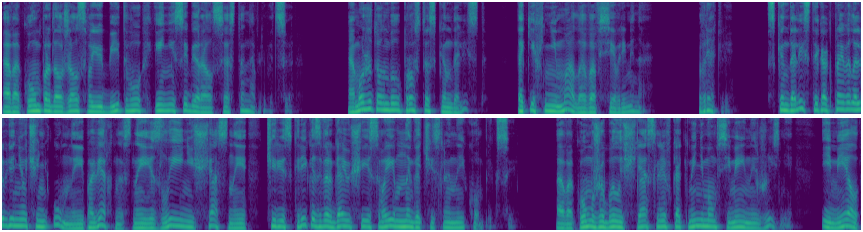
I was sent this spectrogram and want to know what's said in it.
Авакум продолжал свою битву и не собирался останавливаться. А может, он был просто скандалист? Таких немало во все времена. Вряд ли. Скандалисты, как правило, люди не очень умные, поверхностные, злые, несчастные, через крик извергающие свои многочисленные комплексы. Авакум же был счастлив как минимум в семейной жизни, имел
